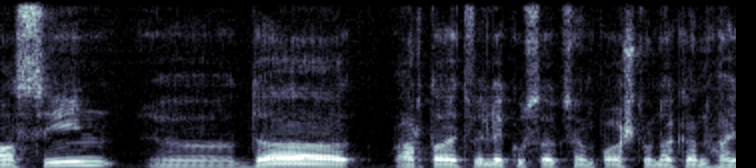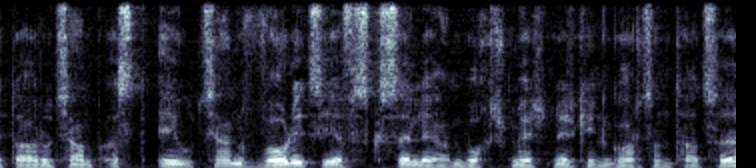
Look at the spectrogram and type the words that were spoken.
մասին, դա արտահայտվել է կուսակցության պաշտոնական հայտարարությամբ ըստ էության, որից եւ սկսել է ամբողջ մեր ներքին գործընթացը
